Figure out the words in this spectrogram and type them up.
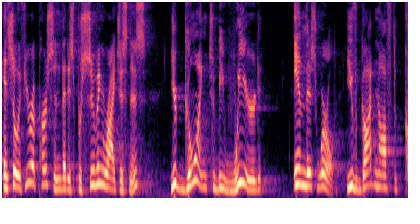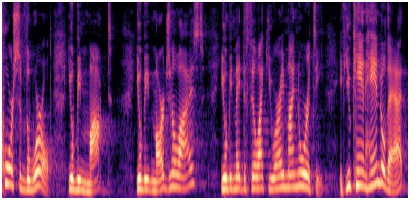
And so, if you're a person that is pursuing righteousness, you're going to be weird in this world. You've gotten off the course of the world. You'll be mocked, you'll be marginalized, you'll be made to feel like you are a minority. If you can't handle that,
